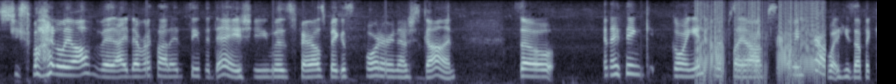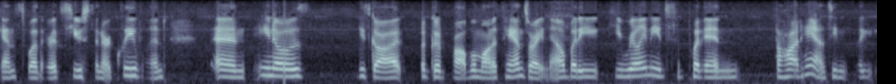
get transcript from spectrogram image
she's finally off of it. I never thought I'd see the day. She was Farrell's biggest supporter, and now she's gone. So, and I think going into the playoffs, I mean, what he's up against, whether it's Houston or Cleveland, and he knows he's got a good problem on his hands right now. But he he really needs to put in the hot hands. He like,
